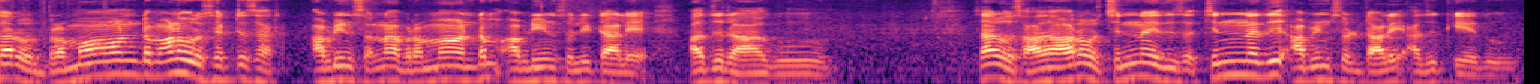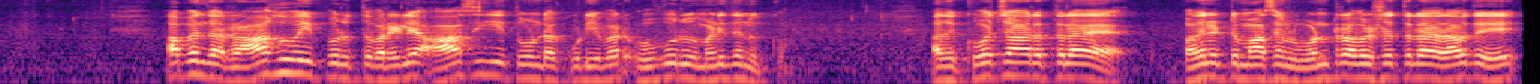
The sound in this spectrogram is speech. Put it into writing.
சார் ஒரு பிரம்மாண்டமான ஒரு செட்டு சார். அப்படின்னு சொன்னால் பிரம்மாண்டம் அப்படின்னு சொல்லிட்டாலே அது ராகு. சார் ஒரு சாதாரண ஒரு சின்ன இது சார் சின்னது அப்படின்னு சொல்லிட்டாலே அது கேது. அப்போ இந்த ராகுவை பொறுத்தவரையிலே ஆசையை தூண்டக்கூடியவர் ஒவ்வொரு மனிதனுக்கும். அது கோச்சாரத்தில் பதினெட்டு மாதங்கள் ஒன்றரை வருஷத்தில் அதாவது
